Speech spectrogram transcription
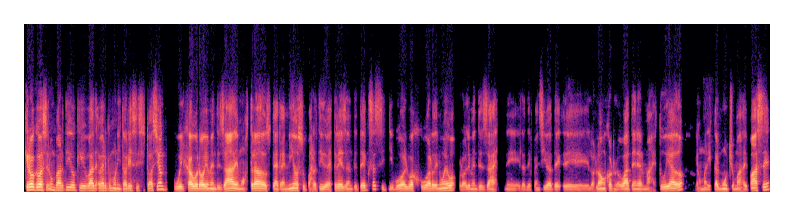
Creo que va a ser un partido que va a haber que monitorear esa situación. Will Howard obviamente ya ha demostrado, ha tenido su partido de estrella ante Texas. Si vuelve a jugar de nuevo, probablemente ya eh, la defensiva de los Longhorns lo va a tener más estudiado. Es un mariscal mucho más de pase.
